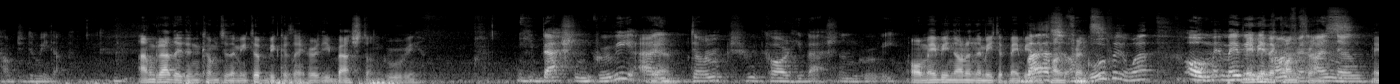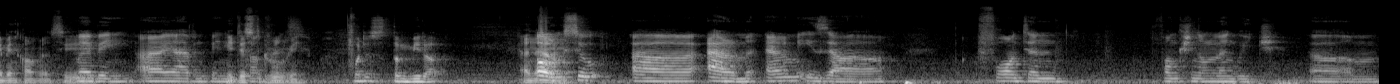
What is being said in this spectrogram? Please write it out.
come to the meetup. I'm glad I didn't come to the meetup because I heard he bashed on Groovy. He bashed on Groovy. I Yeah. don't recall he bashed on Groovy. Or maybe not in the meetup, maybe in the Bash on conference. Groovy, what? Oh, ma- maybe, Maybe in in the, the conference. conference. I know. Maybe in the conference. He, Maybe I haven't been. He in dissed. Groovy. What is the meetup? And Oh, um, so uh, Elm. Elm is a front-end functional language um,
